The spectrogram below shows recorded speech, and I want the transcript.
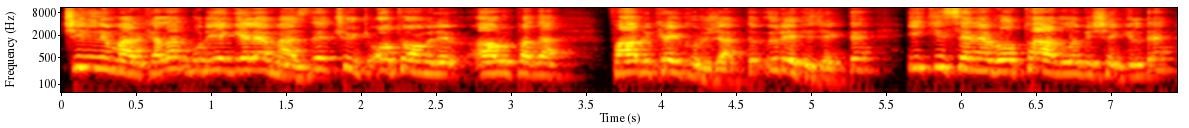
Çinli markalar buraya gelemezdi. Çünkü otomobili Avrupa'da fabrikayı kuracaktı, üretecekti. 2 sene rotarlı bir şekilde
